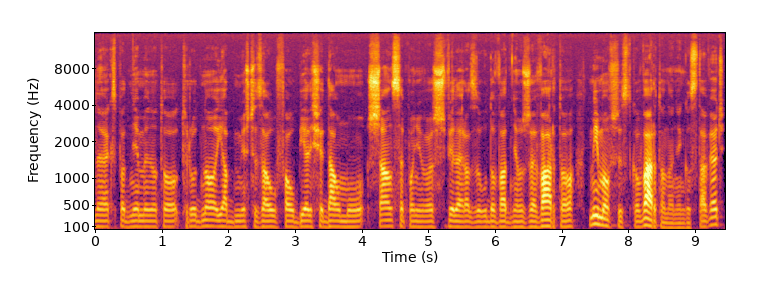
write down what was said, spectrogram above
No jak spadniemy, no to trudno. Ja bym jeszcze zaufał Bielsie, dał mu szansę, ponieważ wiele razy udowadniał, że warto, mimo wszystko, warto na niego stawiać.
